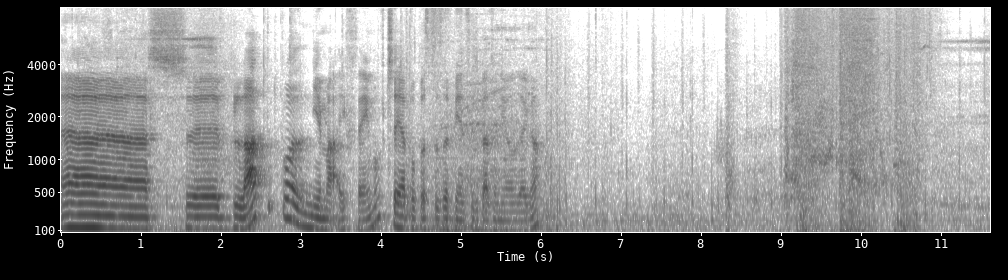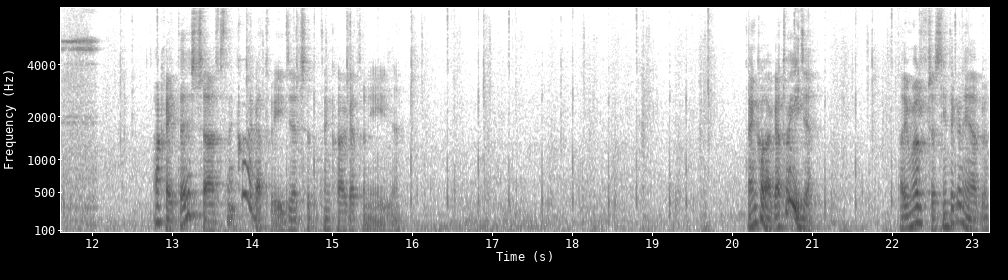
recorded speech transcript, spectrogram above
Eee, czy Bloodborne nie ma iframe'ów, czy ja po prostu zrobiłem coś bardzo nieudnego? Okej, to jeszcze raz. Czy ten kolega tu idzie, czy ten kolega tu nie idzie? Ten kolega tu idzie. To mimo, że wcześniej tego nie robił.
